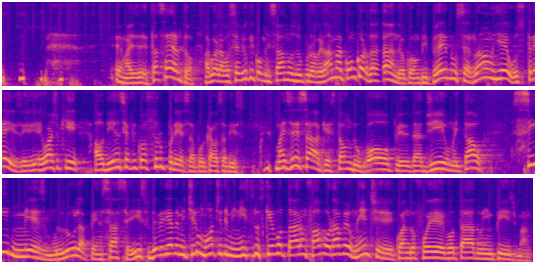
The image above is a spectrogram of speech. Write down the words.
É, mas está certo. Agora, você viu que começamos o programa concordando com Piperno, Serrão e eu, os três. E eu acho que a audiência ficou surpresa por causa disso. Mas essa questão do golpe, da Dilma e tal, se mesmo Lula pensasse isso, deveria demitir um monte de ministros que votaram favoravelmente quando foi votado o impeachment.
